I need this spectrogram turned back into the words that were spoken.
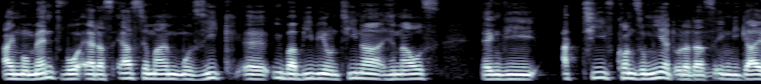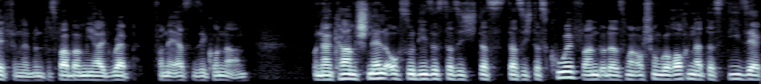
einen Moment, wo er das erste Mal Musik äh, über Bibi und Tina hinaus irgendwie aktiv konsumiert oder das mhm. irgendwie geil findet. Und das war bei mir halt Rap von der ersten Sekunde an. Und dann kam schnell auch so dieses, dass ich, das, dass ich das cool fand oder dass man auch schon gerochen hat, dass die sehr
